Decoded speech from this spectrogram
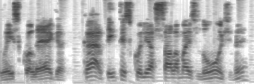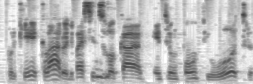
um ex-colega. Cara, tenta escolher a sala mais longe, né? Porque, claro, ele vai se uhum. deslocar entre um ponto e o outro,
